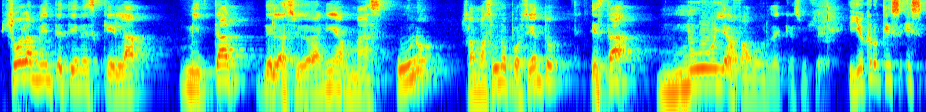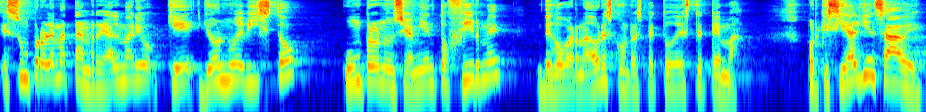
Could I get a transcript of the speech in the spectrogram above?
solamente tienes que la mitad de la ciudadanía más uno, o sea, más 1%, está muy a favor de que suceda. Y yo creo que es, es, es un problema tan real, Mario, que yo no he visto un pronunciamiento firme de gobernadores con respecto de este tema. Porque si alguien sabe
